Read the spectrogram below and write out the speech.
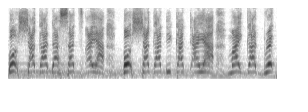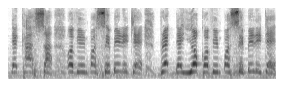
boshagada sataya, boshagadi kataya. My God, break the curse of impossibility. Break the yoke of impossibility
